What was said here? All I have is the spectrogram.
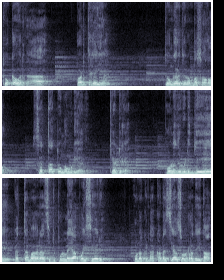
தூக்கம் வருதா? படுத்துக்க ஐயா. தூங்கிறது ரொம்ப சுகம். செத்தா தூங்க முடியாது. கேட்டுக்க. பொழுது விடிஞ்சு பெத்த மகராசிக்கு பிள்ளையாக போய் சேரு. உனக்கு நான் கடைசியாக சொல்கிறது இதான்.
